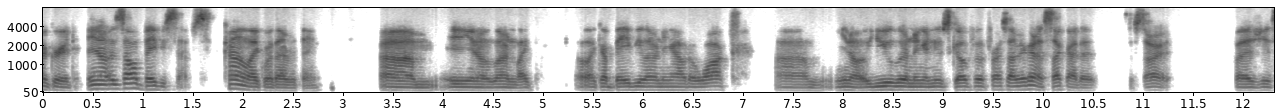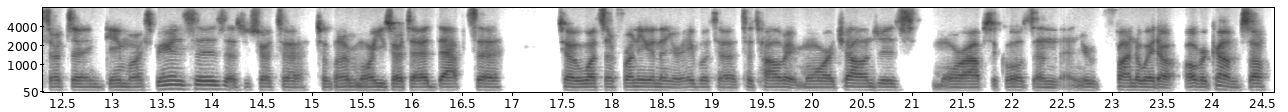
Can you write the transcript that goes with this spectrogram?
Agreed. You know, it's all baby steps, kind of like with everything. Um, you know, learn like like a baby learning how to walk. Um, you know, you learning a new skill for the first time, you're gonna suck at it to start. But as you start to gain more experiences, as you start to to learn more, you start to adapt to to what's in front of you and then you're able to to tolerate more challenges more obstacles and and you find a way to overcome so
